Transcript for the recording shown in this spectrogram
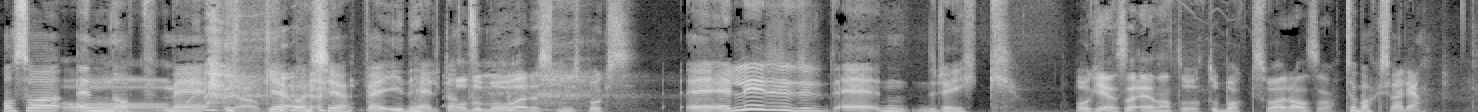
Og så ende opp med oh ikke å kjøpe i det hele Og det må være snusboks? Eh, Eller eh, røyk. OK, så én av to. Tobakksvare, altså. Tobakksvare, ja.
